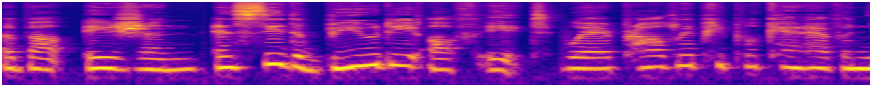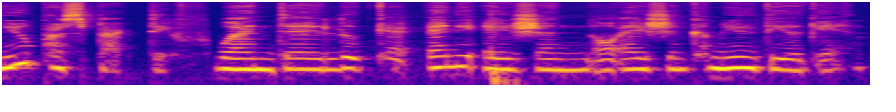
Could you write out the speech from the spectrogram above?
about Asian and see the beauty of it, where probably people can have a new perspective when they look at any Asian or Asian community again.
